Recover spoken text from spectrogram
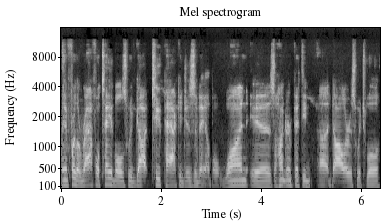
And for the raffle tables we've got two packages available. One is 150 uh, dollars, which will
